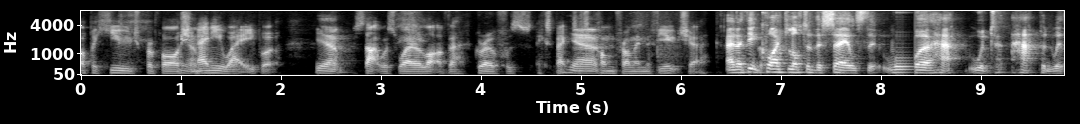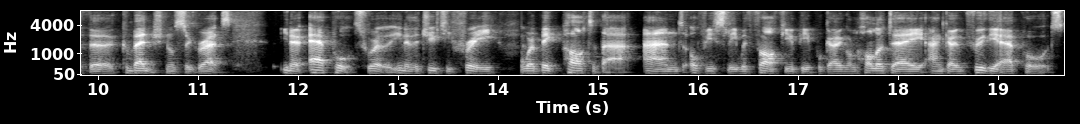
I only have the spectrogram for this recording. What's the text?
up a huge proportion yeah. anyway, but yeah, that was where a lot of the growth was expected yeah. to come from in the future. And I think quite a lot of the sales that were ha- would happen with the conventional cigarettes, you know, airports were, you know, the duty free were a big part of that. And obviously, with far fewer people going on holiday and going through the airports,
